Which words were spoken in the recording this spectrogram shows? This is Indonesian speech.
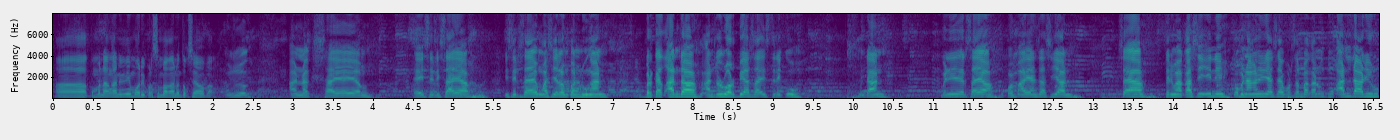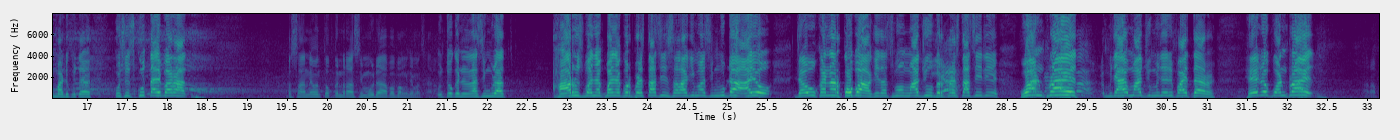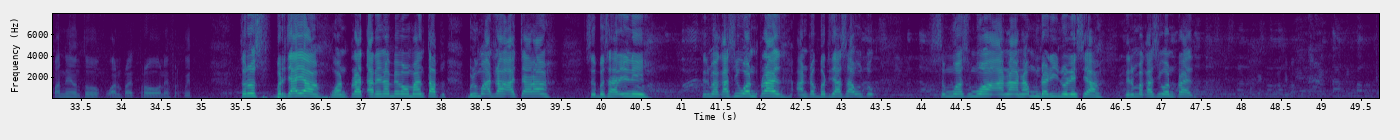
Eh, kemenangan ini mau dipersembahkan untuk siapa bang? Untuk anak saya yang eh, istri saya. Istri saya yang masih dalam kandungan. Berkat anda anda luar biasa istriku. Dan manajer saya Om Ayan Sasian. Saya terima kasih ini kemenangan ini saya persembahkan untuk anda di rumah di Kutai, khusus Kutai Barat. Pesannya untuk generasi muda apa bang zaman sekarang? untuk generasi muda harus banyak-banyak berprestasi selagi masih muda. Ayo jauhkan narkoba. Kita semua maju berprestasi di One Pride. Menja- Maju menjadi fighter. Head of One Pride. Harapannya untuk One Pride Pro Never Quit? Terus berjaya. One Pride Arena memang mantap. Belum ada acara sebesar ini. Terima kasih One Pride. Anda berjasa untuk semua-semua anak-anak muda di Indonesia. Terima kasih One Pride.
